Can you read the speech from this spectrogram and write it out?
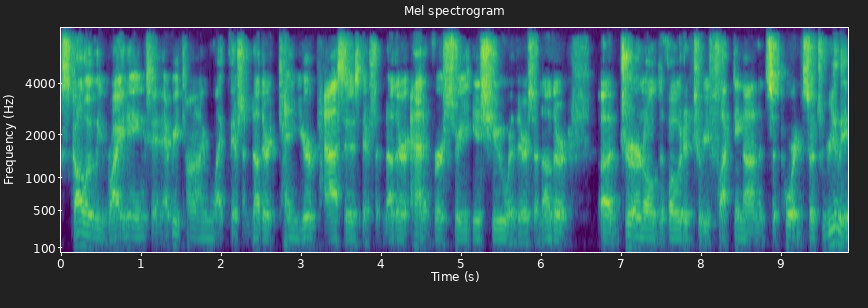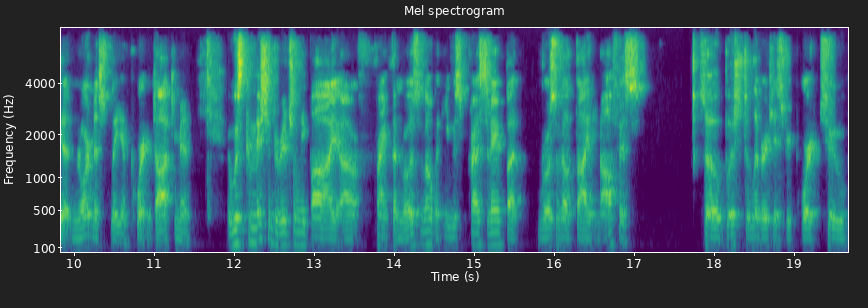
scholarly writings. And every time, like, there's another 10 year passes, there's another anniversary issue, or there's another uh, journal devoted to reflecting on and supporting So it's really an enormously important document. It was commissioned originally by uh, Franklin Roosevelt when he was president, but Roosevelt died in office. So Bush delivered his report to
